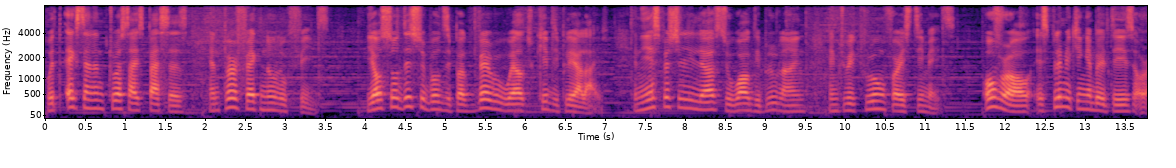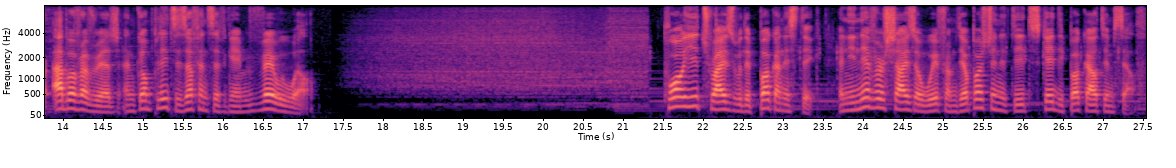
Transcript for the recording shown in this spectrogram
with excellent cross-ice passes and perfect no-look feeds. He also distributes the puck very well to keep the play alive, and he especially loves to walk the blue line and create room for his teammates. Overall, his playmaking abilities are above average and completes his offensive game very well. Poirier thrives with the puck on his stick, and he never shies away from the opportunity to skate the puck out himself.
